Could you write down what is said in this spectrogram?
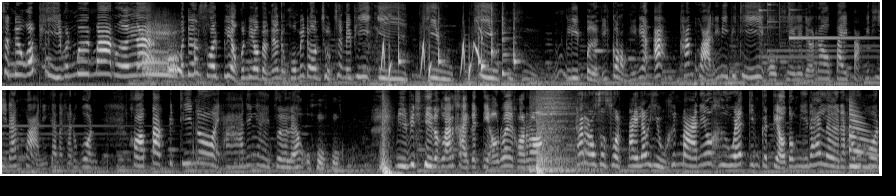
ฉันนึกว่าผีมันมืดมากเลยอะมาเดินซอยเปลี่ยวคนเดียวแบบเนี้ยหนูคงไม่โดนฉุดใช่ไหมพี่ E Q Q อื้อหือ รีเปิดที่กล่องนี้เนี่ยอะข้างขวานี่มีพิธี โอเคเลยเดี๋ยวเราไปปักพิธีด้านขวานี้กันนะคะทุกคน ขอปักพิธีหน่อย อ่า นี่ไงเจอแล้ว โอ้โห มีพิธีตรงร้านขายก๋วยเตี๋ยวด้วยขอร้อง ถ้าเราสดๆไปแล้วหิวขึ้นมานี่ก็คือแวะกินก๋วยเตี๋ยวตรงนี้ได้เลยนะคะทุกคน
